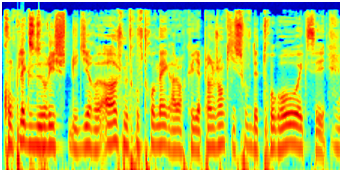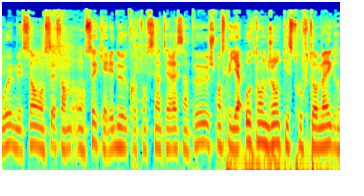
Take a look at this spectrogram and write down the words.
complexe de riche de dire euh, oh je me trouve trop maigre alors qu'il y a plein de gens qui souffrent d'être trop gros et que c'est Ouais, mais ça, on sait, enfin, on sait qu'il y a les deux. Quand on s'y intéresse un peu, je pense qu'il y a autant de gens qui se trouvent trop maigres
